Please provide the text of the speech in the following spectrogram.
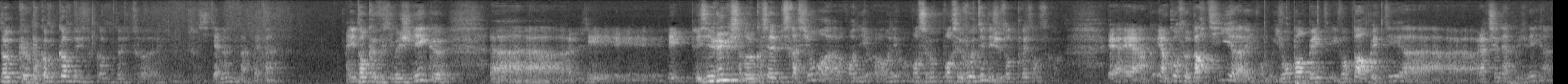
donc, comme, comme, comme, dans une société anonyme, en fait. Hein. Et donc, vous imaginez que les, élus qui sont dans le conseil d'administration vont, vont, se, voter des jetons de présence. Et, en contrepartie, ils ne vont, pas embêter, pas embêter l'actionnaire privé. Hein.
